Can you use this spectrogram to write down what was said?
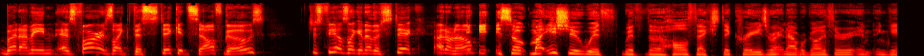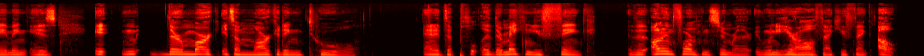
But I mean, as far as like the stick itself goes, just feels like another stick. I don't know. I- I- so my issue with with the Hall effect stick craze right now we're going through in, in gaming is it their mark it's a marketing tool, and it's a they're making you think the uninformed consumer when you hear Hall effect you think oh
